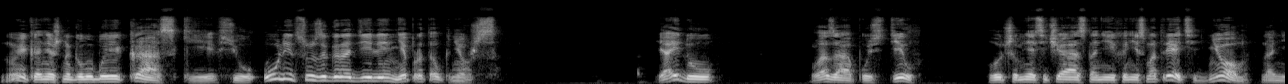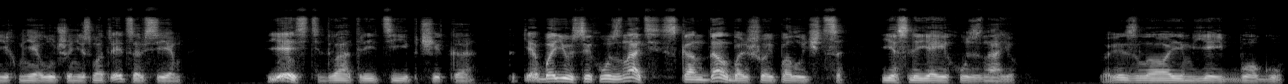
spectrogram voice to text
Ну и, конечно, голубые каски. Всю улицу загородили, не протолкнешься. Я иду. Глаза опустил. Лучше мне сейчас на них и не смотреть. Днем на них мне лучше не смотреть совсем. Есть два-три типчика. Так я боюсь их узнать. Скандал большой получится, если я их узнаю. Повезло им, ей-богу,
